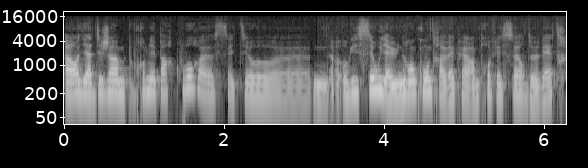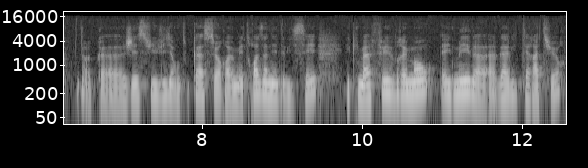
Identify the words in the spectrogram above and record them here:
alors il y a déjà un premier parcours, euh, c'était euh, au, lycée où il y a eu une rencontre avec un professeur de lettres. Donc euh, j'ai suivi en tout cas sur mes trois années de lycée et qui m'a fait vraiment aimer la, littérature.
